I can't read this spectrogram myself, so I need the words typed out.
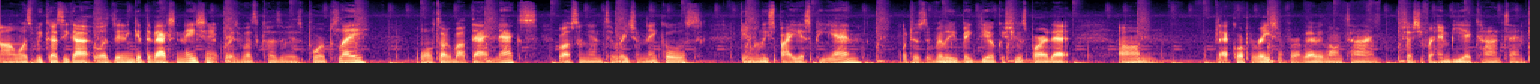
Um, was because he got was didn't get the vaccination, or was because of his poor play? We'll talk about that next. We're also getting to Rachel Nichols getting released by ESPN, which was a really big deal because she was part of that um, that corporation for a very long time, especially for NBA content.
